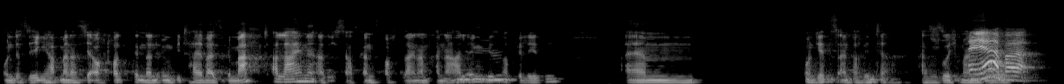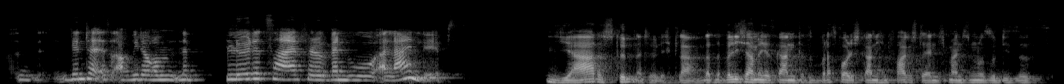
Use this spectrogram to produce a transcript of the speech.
Und deswegen hat man das ja auch trotzdem dann irgendwie teilweise gemacht alleine. Also ich saß ganz oft alleine am Kanal irgendwie Mhm. und habe gelesen. Ähm, und jetzt ist einfach Winter. Also so, ich meine. naja, so, aber Winter ist auch wiederum eine blöde Zeit, für, wenn du allein lebst. Ja, das stimmt natürlich, klar. Das will ich damit jetzt gar nicht, das, das wollte ich gar nicht in Frage stellen. Ich meinte nur so dieses,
